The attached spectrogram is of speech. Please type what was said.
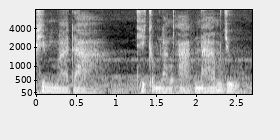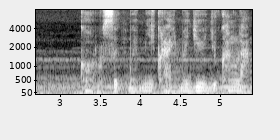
พิมมาดาที่กำลังอาบน้ำอยู่ ก็รู้สึกเหมือนมีใครมายืนอยู่ข้างหลัง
